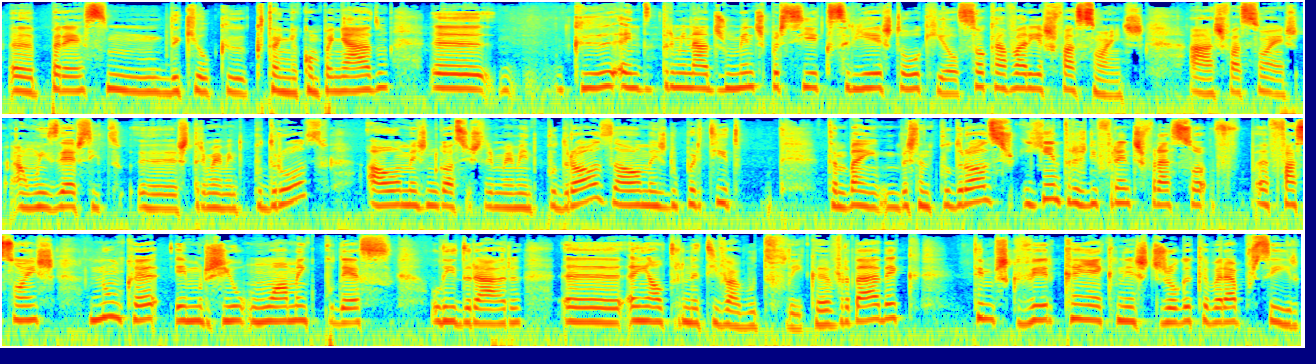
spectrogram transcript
uh, parece-me, daquilo que, que tenho acompanhado, uh, que em determinados momentos parecia que seria este ou aquele. Só que há várias fações. Há as fações, há um exército uh, extremamente poderoso, há homens de negócios extremamente poderosos, há homens do partido também bastante poderosos e entre as diferentes fações nunca emergiu um homem que pudesse liderar uh, em alternativa à Bouteflika. A verdade é que temos que ver quem é que neste jogo acabará por sair.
